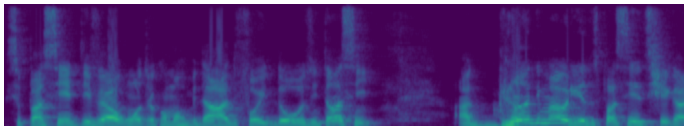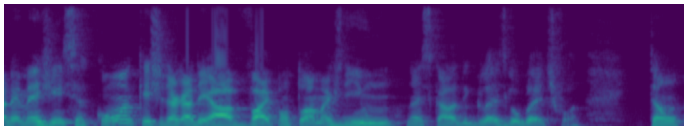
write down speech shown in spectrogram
Se o paciente tiver alguma outra comorbidade, foi 12. Então, assim, a grande maioria dos pacientes chegar na emergência com a queixa de HDA vai pontuar mais de 1 na escala de Glasgow-Blatchford. Então,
